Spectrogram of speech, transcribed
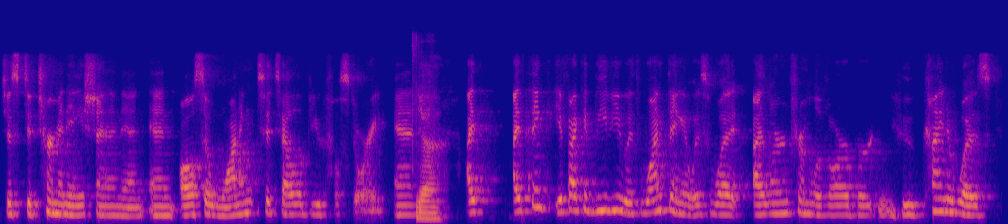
just determination and and also wanting to tell a beautiful story. And yeah. I I think if I could leave you with one thing, it was what I learned from LeVar Burton, who kind of was,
